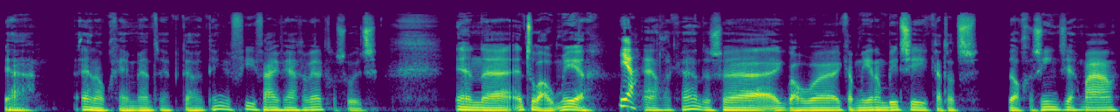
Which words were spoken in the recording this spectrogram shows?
ja, en op een gegeven moment heb ik daar ik denk ik vier, vijf jaar gewerkt of zoiets. En, en toen wou ik meer. Ja. Eigenlijk. Hè? Dus ik, wou, ik had meer ambitie. Ik had dat wel gezien, zeg maar.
